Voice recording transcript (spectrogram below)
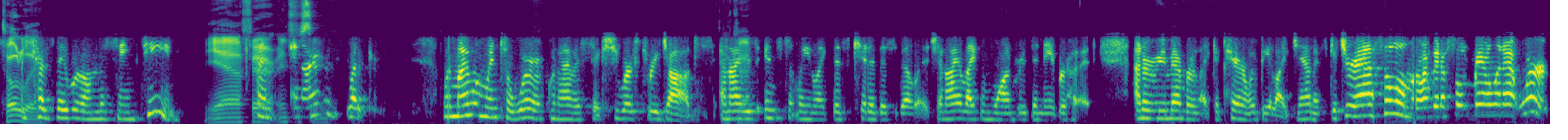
Totally. Because they were on the same team. Yeah, fair. And, Interesting. And I was like when my mom went to work when I was six, she worked three jobs, and. I was instantly like this kid of this village, and I like wandered the neighborhood. And I remember like a parent would be like, "Janice, get your ass home, or I'm going to phone Marilyn at work."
